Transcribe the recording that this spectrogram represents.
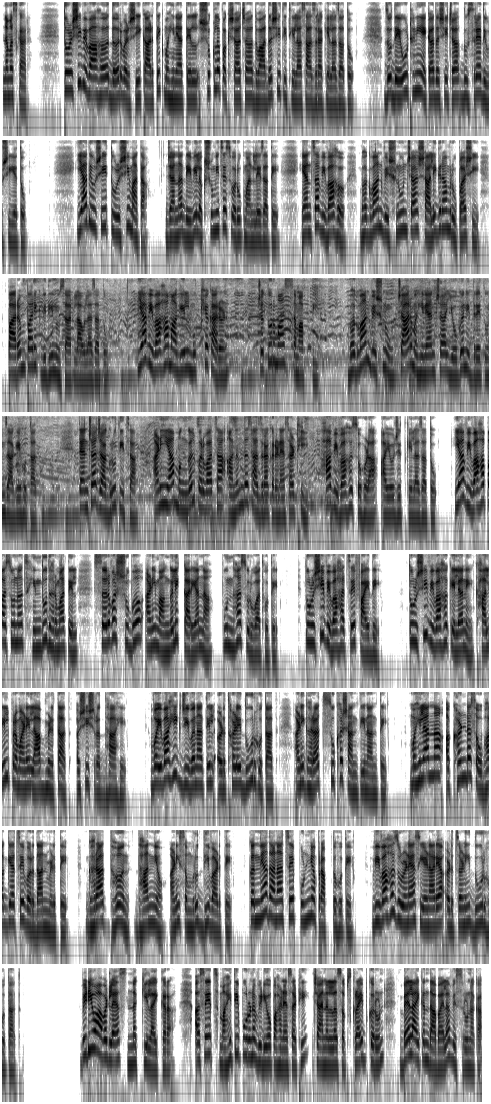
नमस्कार. तुळशी विवाह दरवर्षी कार्तिक महिन्यातील शुक्ल पक्षाच्या द्वादशी तिथीला साजरा केला जातो जो देवउठणी एकादशीच्या दुसऱ्या दिवशी येतो. या दिवशी तुळशी माता ज्यांना देवी लक्ष्मीचे स्वरूप मानले जाते यांचा विवाह भगवान विष्णूंच्या शालिग्राम रूपाशी पारंपरिक विधीनुसार लावला जातो. या विवाहामागील मुख्य कारण चतुर्मास समाप्ती. भगवान विष्णू चार महिन्यांच्या योगनिद्रेतून जागे होतात. त्यांच्या जागृतीचा आणि या मंगल पर्वाचा आनंद साजरा करण्यासाठी हा विवाह सोहळा आयोजित केला जातो. या विवाहापासूनच हिंदू धर्मातील सर्व शुभ आणि मांगलिक कार्यांना पुन्हा सुरुवात होते. तुळशी विवाहाचे फायदे. तुळशी विवाह केल्याने खालीलप्रमाणे लाभ मिळतात अशी श्रद्धा आहे. वैवाहिक जीवनातील अडथळे दूर होतात आणि घरात सुख शांती नांदते. महिलांना अखंड सौभाग्याचे वरदान मिळते. घरात धन धान्य आणि समृद्धी वाढते. कन्यादानाचे पुण्य प्राप्त होते. विवाह जुळण्यास येणाऱ्या अडचणी दूर होतात. व्हिडिओ आवडल्यास नक्की लाईक करा. असेच माहितीपूर्ण व्हिडिओ पाहण्यासाठी चॅनलला सबस्क्राईब करून बेल आयकन दाबायला विसरू नका.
